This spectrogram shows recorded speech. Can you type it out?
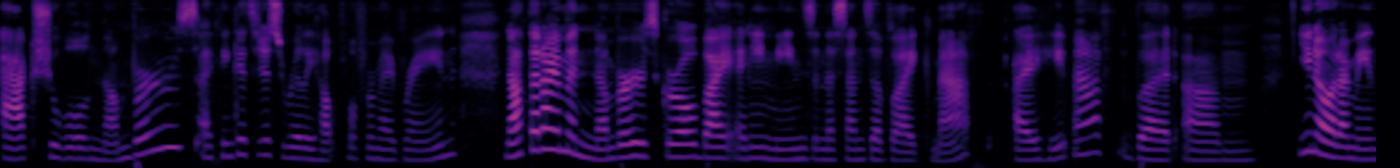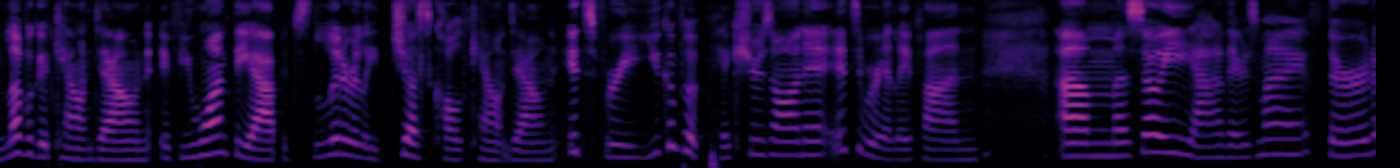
actual numbers. I think it's just really helpful for my brain. Not that I'm a numbers girl by any means in the sense of like math. I hate math, but um you know what I mean. Love a good countdown. If you want the app, it's literally just called Countdown. It's free. You can put pictures on it. It's really fun. Um so yeah, there's my third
